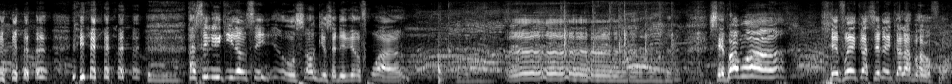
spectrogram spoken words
ah, c'est lui qui l'enseigne. On sent que ça devient froid. Hein. c'est pas moi. Hein. C'est vrai qu'à qu'à la froid.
